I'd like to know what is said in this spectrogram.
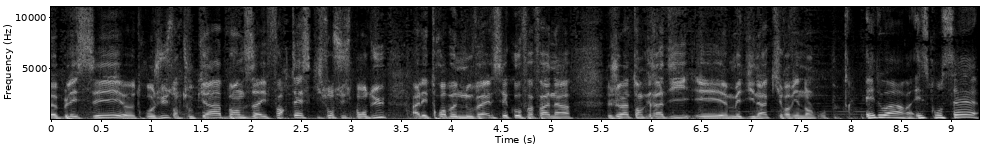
euh, blessés, euh, trop juste en tout cas. Banza et Fortes qui sont suspendus. Allez, trois bonnes nouvelles. Seko Fafana, Jonathan Grady et Medina qui reviennent dans le groupe. Edouard, est-ce qu'on sait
